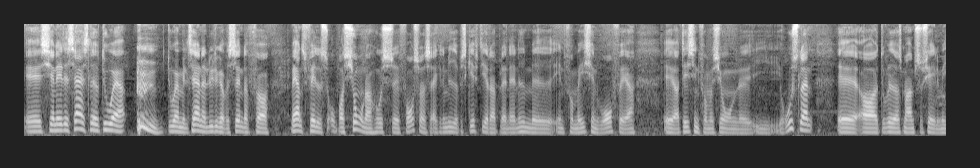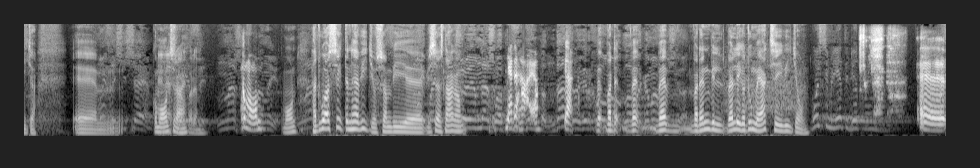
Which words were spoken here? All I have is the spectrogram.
Øh, Jeanette Særslev, du er, du er militæranalytiker ved Center for Værnsfælles Operationer hos øh, Forsvarsakademiet og beskæftiger dig blandt andet med information warfare øh, og desinformation øh, i, i Rusland, øh, og du ved også meget om sociale medier. Øh, godmorgen til dig. Godmorgen. Godmorgen. Har du også set den her video, som vi, øh, vi sidder og snakker om? Ja, det har jeg. Ja. Hvordan, hvad, hvad, hvordan vil, hvad lægger du mærke til i videoen? Øh,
